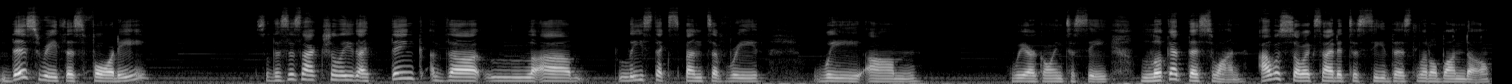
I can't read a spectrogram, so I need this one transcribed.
This wreath is 40 so this is actually, I think, the uh, least expensive wreath we um, we are going to see. Look at this one. I was so excited to see this little bundle.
